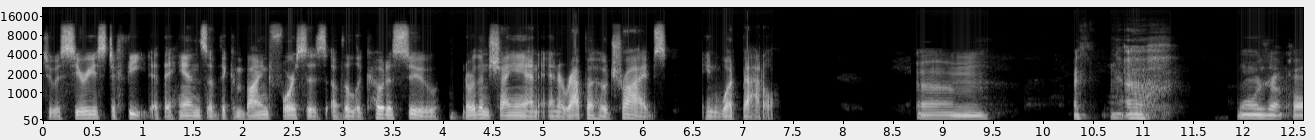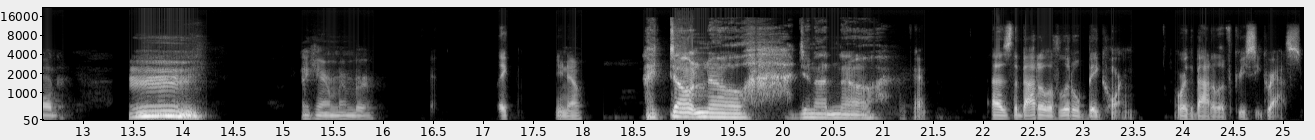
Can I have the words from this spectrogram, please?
to a serious defeat at the hands of the combined forces of the Lakota Sioux, Northern Cheyenne, and Arapaho tribes in what battle? Um, I th- oh, what was that called? Mm, I can't remember. Like you know, I don't know. I do not know. Okay, as the Battle of Little Bighorn, or the Battle of Greasy Grass.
